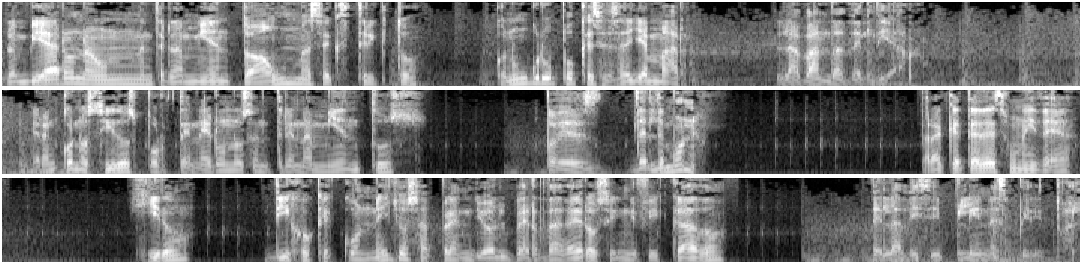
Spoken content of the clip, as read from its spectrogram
Lo enviaron a un entrenamiento aún más estricto con un grupo que se hace llamar la Banda del Diablo. Eran conocidos por tener unos entrenamientos, pues, del demonio. Para que te des una idea, Hiro dijo que con ellos aprendió el verdadero significado de la disciplina espiritual.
